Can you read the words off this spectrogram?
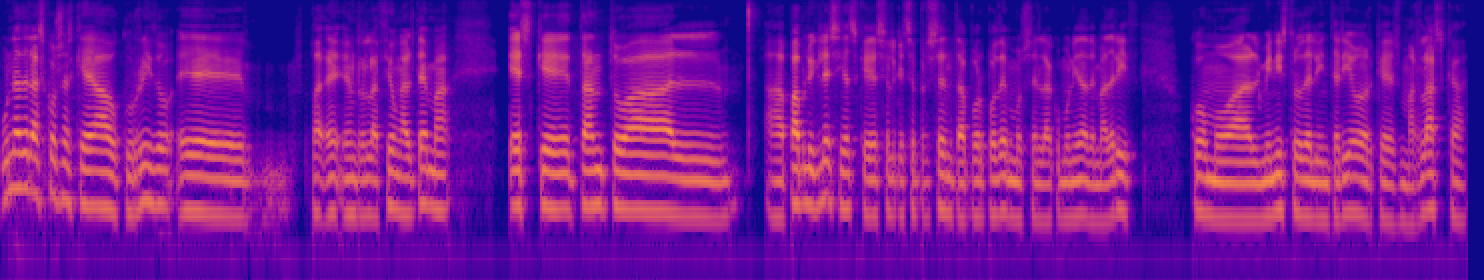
una de las cosas que ha ocurrido eh, en relación al tema es que tanto al, a Pablo Iglesias, que es el que se presenta por Podemos en la Comunidad de Madrid, como al ministro del Interior, que es Marlasca,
